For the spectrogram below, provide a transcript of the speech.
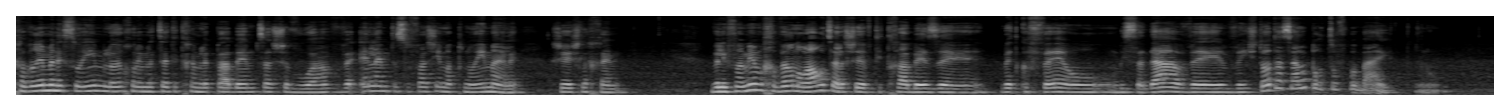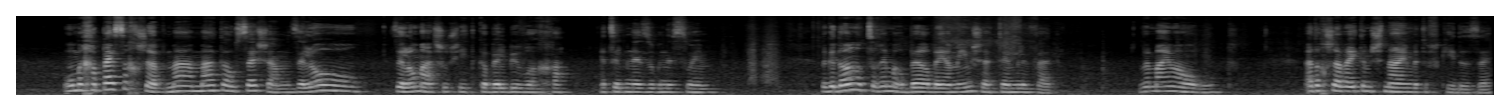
החברים הנשואים לא יכולים לצאת איתכם לפאב באמצע השבוע, ואין להם את הסופאשים הפנויים האלה שיש לכם. ולפעמים החבר נורא רוצה לשבת איתך באיזה בית קפה או מסעדה, ו... ואשתו תעשה לו פרצוף בבית. כאילו. הוא מחפש עכשיו, מה, מה אתה עושה שם? זה לא, זה לא משהו שיתקבל בברכה אצל בני זוג נשואים. בגדול נוצרים הרבה הרבה ימים שאתם לבד. ומה עם ההורות? עד עכשיו הייתם שניים בתפקיד הזה,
